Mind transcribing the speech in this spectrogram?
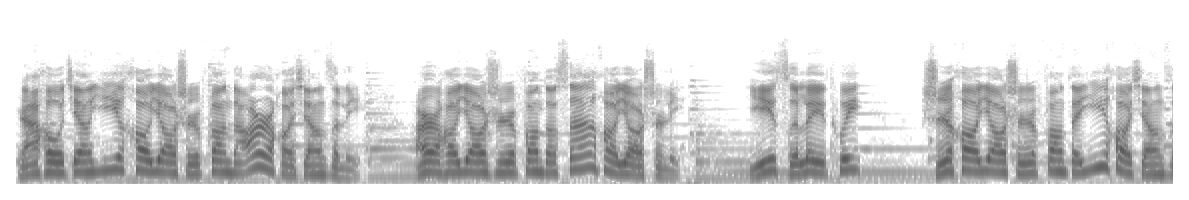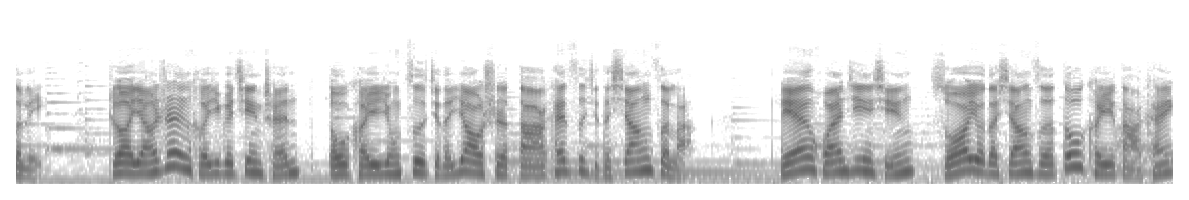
然后将一号钥匙放到二号箱子里，二号钥匙放到三号钥匙里，以此类推，十号钥匙放在一号箱子里，这样任何一个近臣都可以用自己的钥匙打开自己的箱子了。连环进行，所有的箱子都可以打开。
